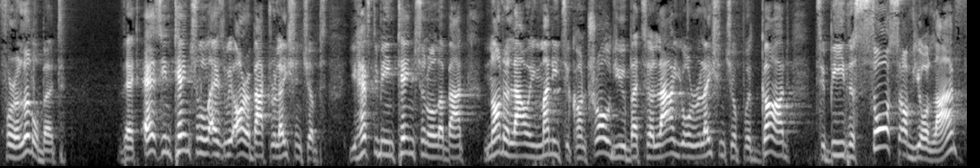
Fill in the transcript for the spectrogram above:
for a little bit. That as intentional as we are about relationships, you have to be intentional about not allowing money to control you, but to allow your relationship with God to be the source of your life,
